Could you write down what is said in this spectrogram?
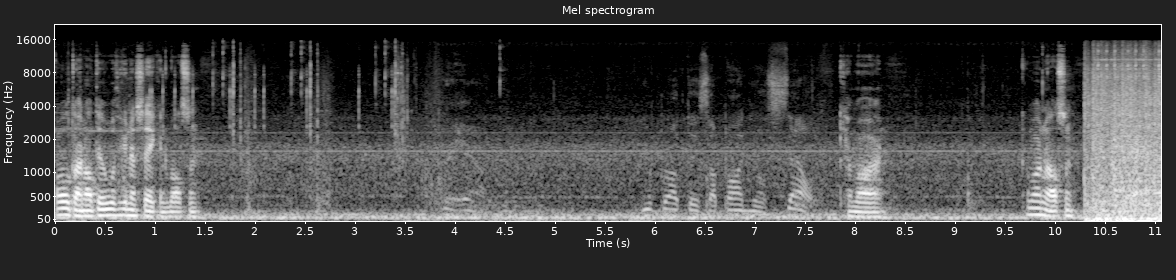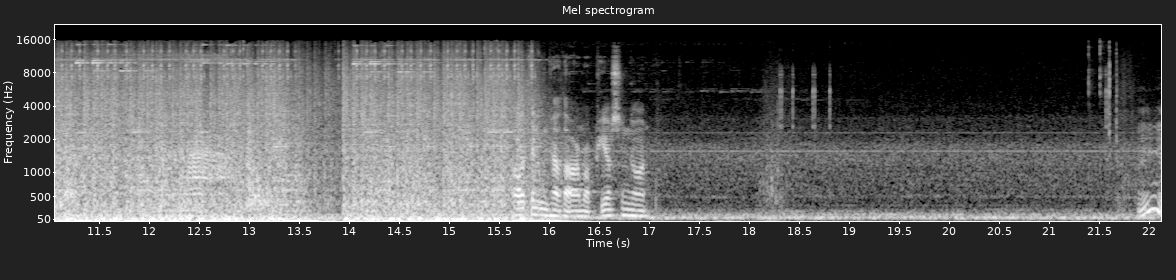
Hold on, I'll deal with you in a second, Wilson. You brought this upon yourself. Come on. Come on, Wilson. Oh, I didn't even have the armor piercing on. Hmm.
